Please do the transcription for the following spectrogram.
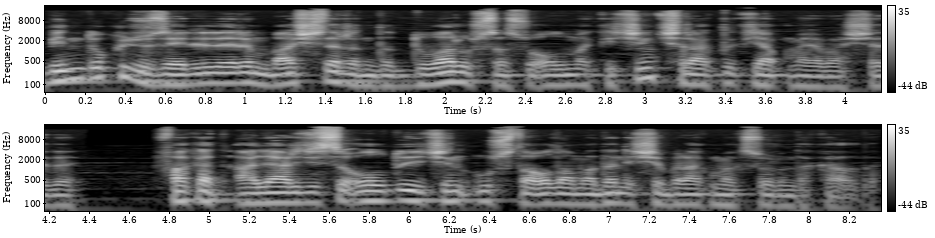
1950'lerin başlarında duvar ustası olmak için çıraklık yapmaya başladı. Fakat alerjisi olduğu için usta olamadan işi bırakmak zorunda kaldı.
